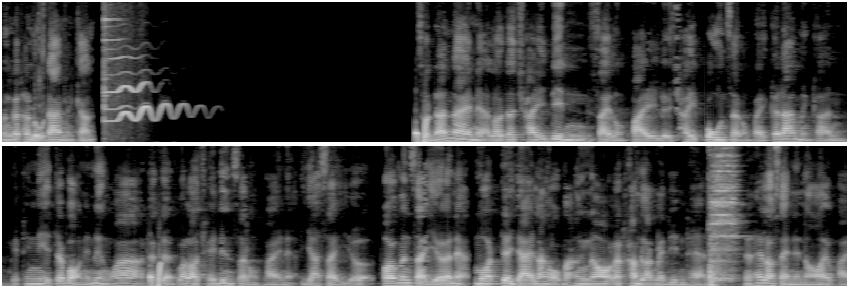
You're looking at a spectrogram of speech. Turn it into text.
มันก็ทะลุได้เหมือนกัน ส่วนด้านในเนี่ยเราจะใช้ดินใส่ลงไป หรือใช้ปูนใส่ลงไปก็ได้เหมือนกันแต่ทีนี้จะบอกนิดนึงว่าถ้าเกิดว่าเราใช้ดินใส่ลงไปเนี่ยอย่าใส่เยอะ เพราะมันใส่เยอะเนี่ยมดจะย้ายรังออกมาข้างนอก แล้วทำรังในดินแทนดังนั้นให้เราใส่น้อยไว้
